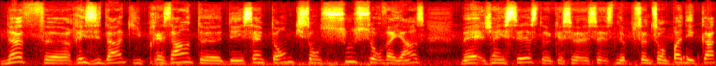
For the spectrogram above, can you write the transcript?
neuf résidents qui présentent des symptômes qui sont sous surveillance. Mais j'insiste que ce, ne sont pas des cas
